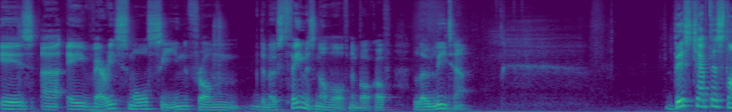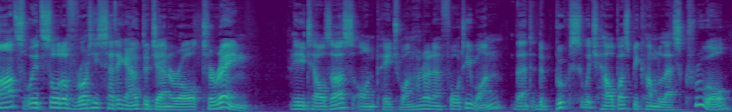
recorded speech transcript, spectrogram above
is uh, a very small scene from the most famous novel of Nabokov, Lolita. This chapter starts with sort of Rorty setting out the general terrain. He tells us on page 141 that the books which help us become less cruel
